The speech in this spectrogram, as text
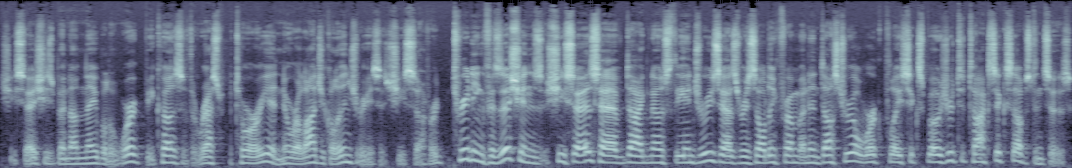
She says she's been unable to work because of the respiratory and neurological injuries that she suffered. Treating physicians, she says, have diagnosed the injuries as resulting from an industrial workplace exposure to toxic substances.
